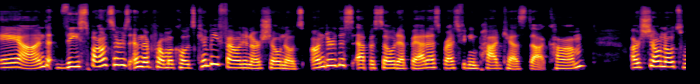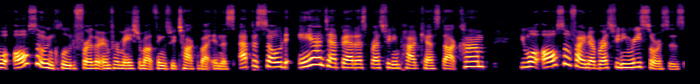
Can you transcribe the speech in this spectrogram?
And the sponsors and their promo codes can be found in our show notes under this episode at badassbreastfeedingpodcast.com. Our show notes will also include further information about things we talk about in this episode and at badassbreastfeedingpodcast.com. You will also find our breastfeeding resources,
